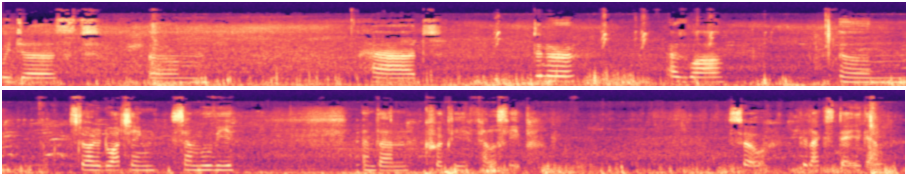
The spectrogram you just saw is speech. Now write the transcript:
we just um, had dinner as well. Um, started watching some movie and then quickly fell asleep. So relaxed day again.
